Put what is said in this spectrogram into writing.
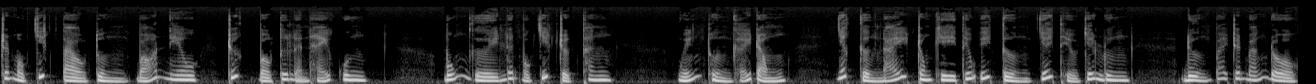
trên một chiếc tàu tuần bỏ neo trước bộ tư lệnh hải quân. Bốn người lên một chiếc trực thăng. Nguyễn Thuần khởi động, nhất cần lái trong khi thiếu ý tường giới thiệu với Luân đường bay trên bản đồ.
